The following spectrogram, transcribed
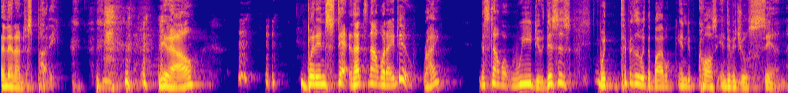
And then I'm just putty, you know? But instead, that's not what I do, right? That's not what we do. This is what typically what the Bible calls individual sin.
